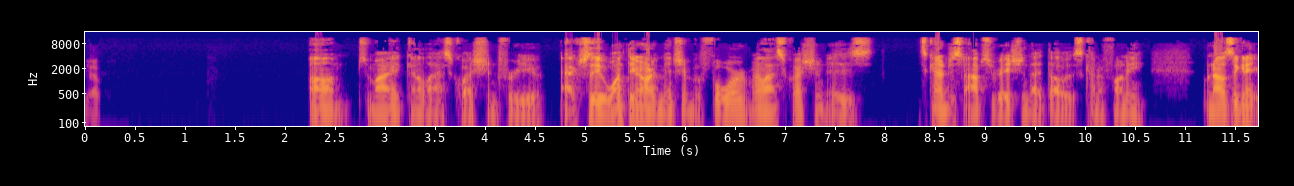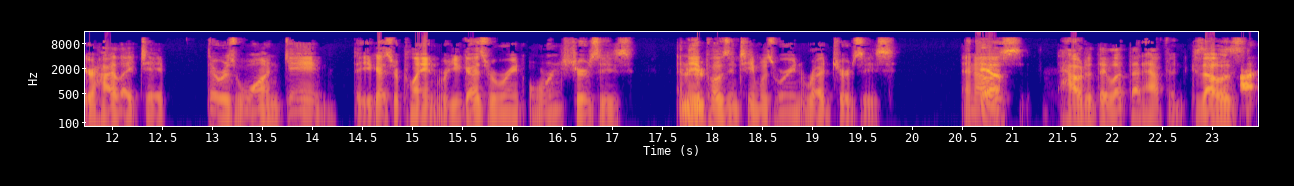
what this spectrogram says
Yep. Um, so my kind of last question for you, actually, one thing I want to mention before my last question is it's kind of just an observation that I thought was kind of funny. When I was looking at your highlight tape, there was one game that you guys were playing where you guys were wearing orange jerseys and the Mhm. opposing team was wearing red jerseys. And I Yeah. was, how did they let that happen? Cause I was, I-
